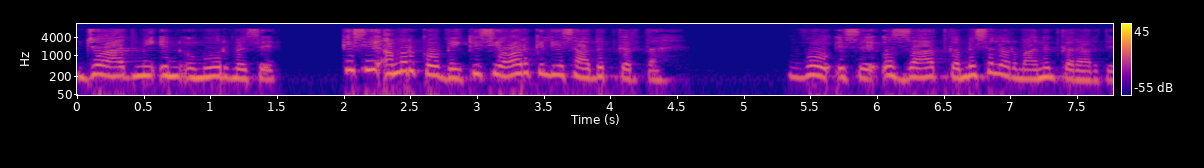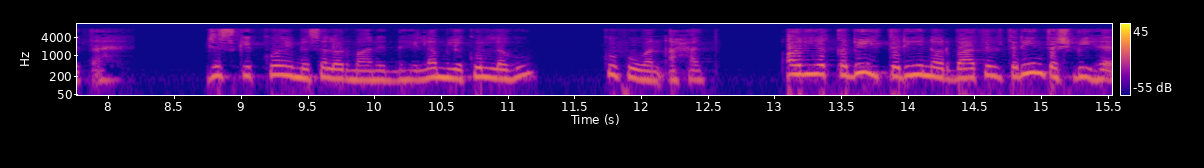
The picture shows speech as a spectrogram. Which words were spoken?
جو آدمی ان امور میں سے کسی امر کو بھی کسی اور کے لیے ثابت کرتا ہے، وہ اسے اس ذات کا مثل اور مانند قرار دیتا ہے، جس کی کوئی مثل اور مانند نہیں۔ لم یق اللہ کفون احد۔ اور یہ کبھی ترین اور باطل ترین تشبیح ہے،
